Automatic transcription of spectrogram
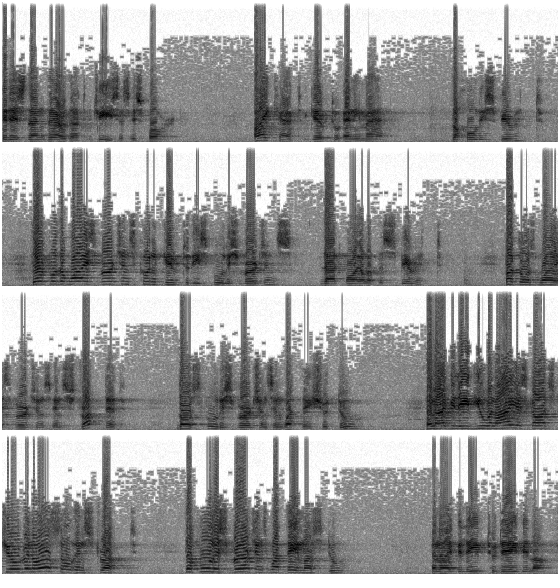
it is then there that Jesus is born. I can't give to any man the Holy Spirit. Therefore the wise virgins couldn't give to these foolish virgins that oil of the Spirit. But those wise virgins instructed those foolish virgins in what they should do. And I believe you and I as God's children also instruct the foolish virgins what they must do. And I believe today, beloved,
